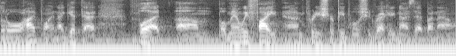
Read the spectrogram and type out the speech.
little old high point. I get that, but um, but man, we fight, and I'm pretty sure people should recognize that by now.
